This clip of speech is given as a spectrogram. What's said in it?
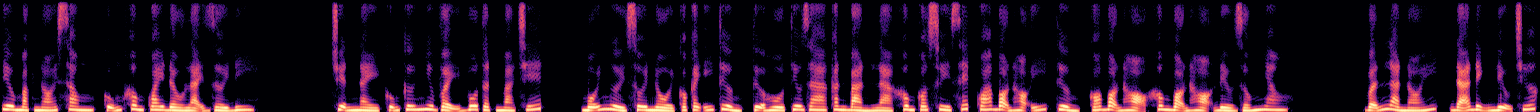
Tiêu mặc nói xong, cũng không quay đầu lại rời đi. Chuyện này cũng cứ như vậy vô tật mà chết. Mỗi người sôi nổi có cái ý tưởng, tựa hồ tiêu ra căn bản là không có suy xét quá bọn họ ý tưởng, có bọn họ không bọn họ đều giống nhau. Vẫn là nói, đã định liệu trước,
